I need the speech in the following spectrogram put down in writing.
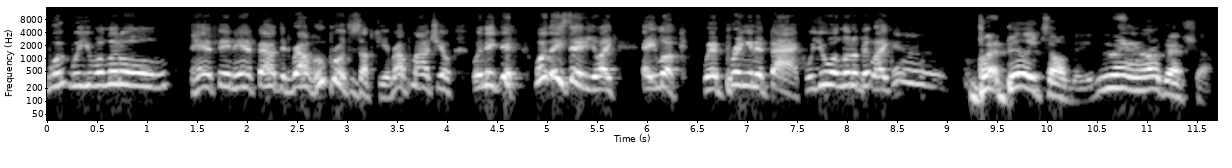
were, were you a little half in, half out? Did Ralph, who brought this up to you? Ralph Macchio, when they did, what they say to you? Like, hey, look, we're bringing it back. Were you a little bit like, eh? But Billy told me, we ran an autograph show,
